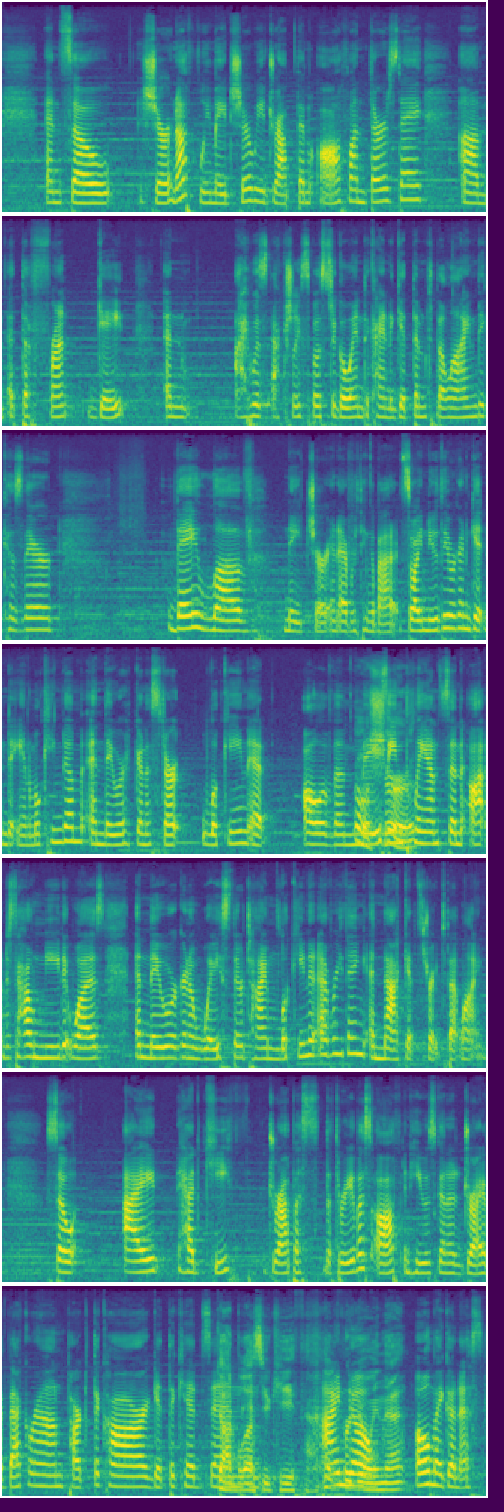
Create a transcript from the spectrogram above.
And so, sure enough, we made sure we dropped them off on Thursday um, at the front gate. And I was actually supposed to go in to kind of get them to the line because they're they love nature and everything about it. So I knew they were going to get into Animal Kingdom and they were going to start looking at all of the amazing sure. plants and uh, just how neat it was. And they were going to waste their time looking at everything and not get straight to that line. So I had Keith drop us, the three of us off, and he was going to drive back around, park the car, get the kids in. God bless you, Keith, I for know. doing that. Oh my goodness.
